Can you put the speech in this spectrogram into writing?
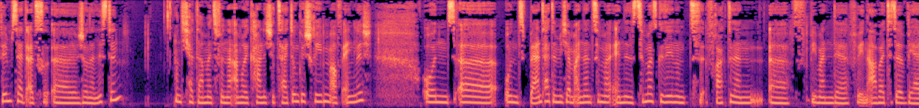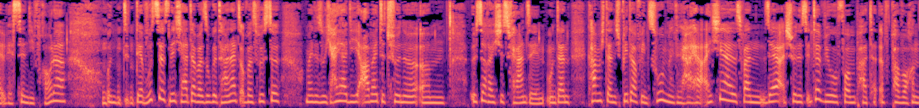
Filmset als äh, Journalistin und ich hatte damals für eine amerikanische Zeitung geschrieben auf Englisch. Und, äh, und Bernd hatte mich am anderen Zimmer, Ende des Zimmers gesehen und fragte dann, äh, wie man der für ihn arbeitete, wer, wer ist denn die Frau da? Und der wusste es nicht, hat aber so getan, als ob er es wüsste und meinte so, ja, ja, die arbeitet für eine ähm, österreichisches Fernsehen. Und dann kam ich dann später auf ihn zu und meinte, ja, Herr Eichinger, das war ein sehr schönes Interview vor ein paar, äh, paar Wochen.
